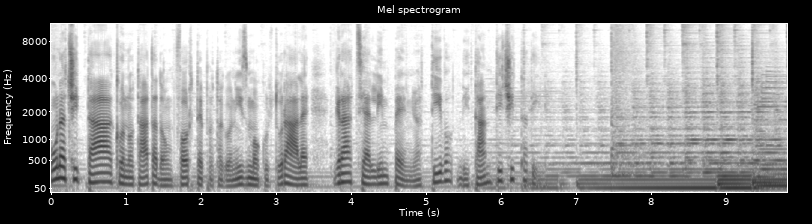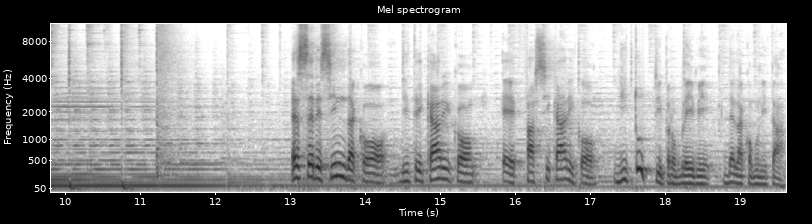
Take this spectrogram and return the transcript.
Una città connotata da un forte protagonismo culturale grazie all'impegno attivo di tanti cittadini. Essere sindaco di Tricarico è farsi carico di tutti i problemi della comunità,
